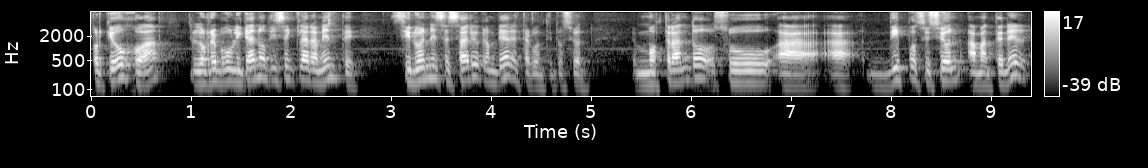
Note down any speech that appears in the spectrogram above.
porque ojo, ¿ah? los republicanos dicen claramente, si no es necesario cambiar esta constitución, mostrando su disposición a mantener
